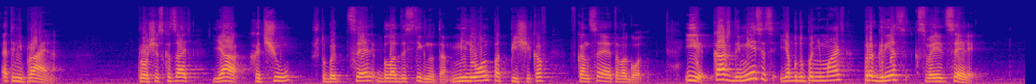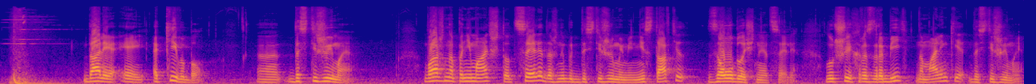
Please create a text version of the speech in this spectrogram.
Это неправильно. Проще сказать, я хочу, чтобы цель была достигнута. Миллион подписчиков в конце этого года. И каждый месяц я буду понимать прогресс к своей цели. Далее A, achievable, э, достижимое важно понимать, что цели должны быть достижимыми. Не ставьте заоблачные цели. Лучше их раздробить на маленькие достижимые.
